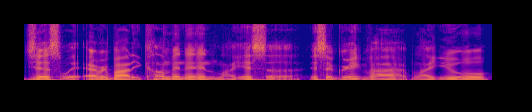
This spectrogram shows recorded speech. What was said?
just with everybody coming in, like it's a it's a great vibe. Like you'll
